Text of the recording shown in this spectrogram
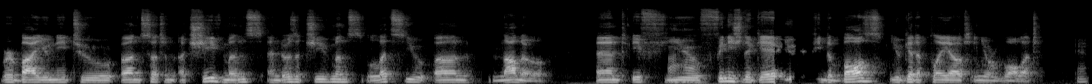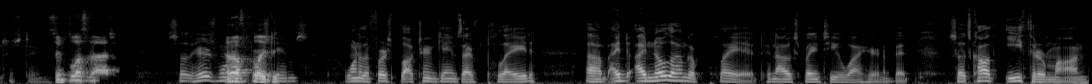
whereby you need to earn certain achievements and those achievements lets you earn nano and if you Uh-huh. finish the game you defeat the boss you get a playout in your wallet Interesting. simple as that So here's one And of the I've played first games, one of the first blockchain games I've played. Um, I, I no longer play it, and I'll explain to you why here in a bit. So it's called Ethermon.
